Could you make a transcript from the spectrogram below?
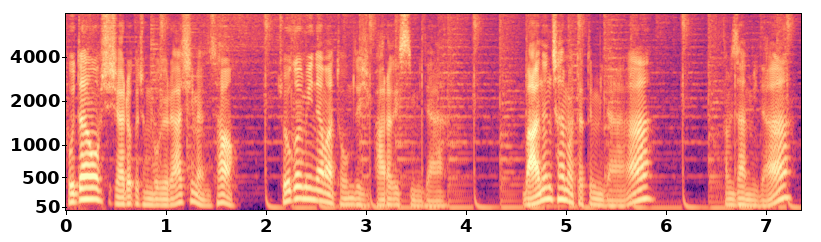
부담 없이 자유롭게 정보 교류를 하시면서 조금이나마 도움되시 바라겠습니다. 많은 참여 부탁드립니다. 감사합니다.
